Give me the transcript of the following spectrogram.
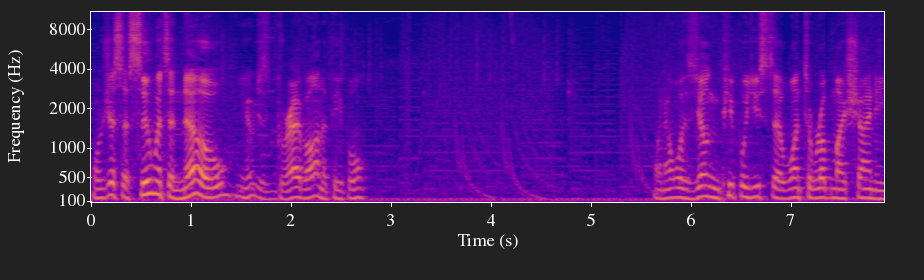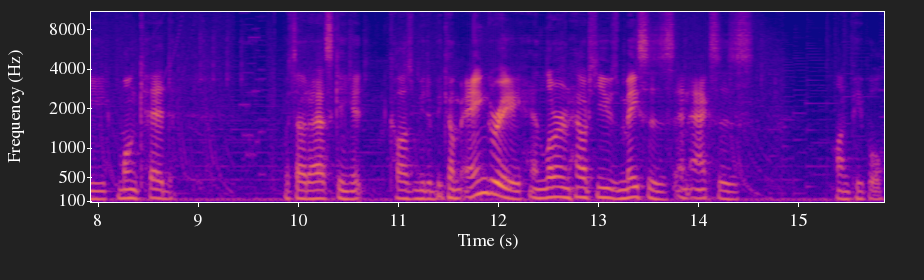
Or just assume it's a no. You know, just grab on to people. When I was young, people used to want to rub my shiny monk head without asking it caused me to become angry and learn how to use maces and axes on people.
